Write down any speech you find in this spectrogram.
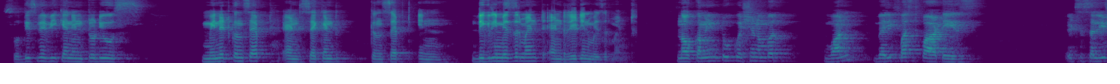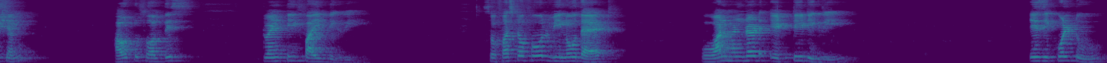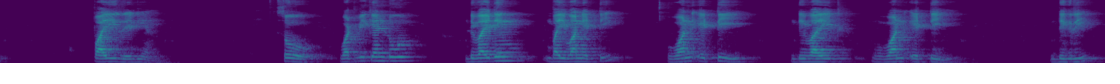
So this way we can introduce minute concept and second concept in degree measurement and radian measurement. Now coming to question number 1 very first part is its a solution how to solve this 25 degree. So first of all we know that 180 degree is equal to pi radian. So what we can do dividing by 180 180 divide 180 degree.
